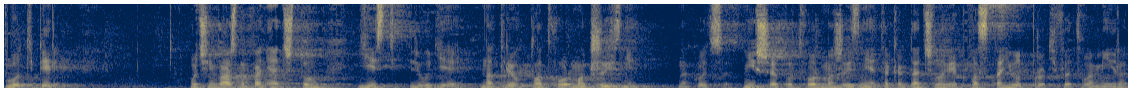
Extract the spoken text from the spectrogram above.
Вот, теперь очень важно понять, что есть люди на трех платформах жизни находятся. Низшая платформа жизни – это когда человек восстает против этого мира.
